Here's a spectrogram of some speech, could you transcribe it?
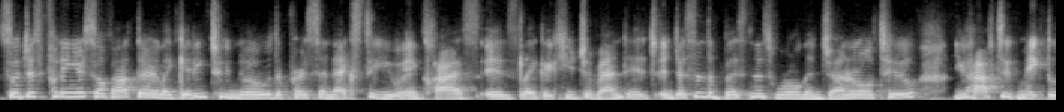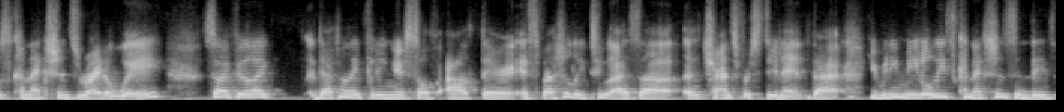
So just putting yourself out there, like getting to know the person next to you in class is like a huge advantage. And just in the business world in general too, you have to make those connections right away. So I feel like definitely putting yourself out there, especially too as a, a, transfer student, that you really made all these connections in the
